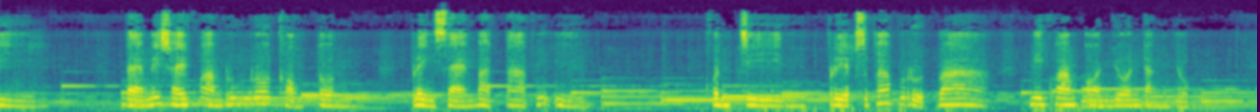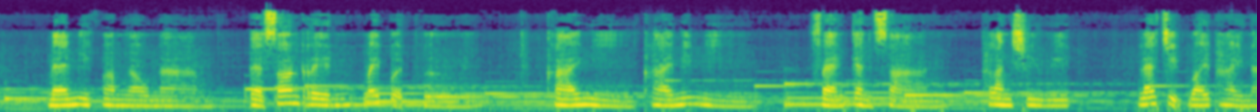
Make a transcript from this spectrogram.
ดี แต่ไม่ใช้ความรุ่งโรจน์ของตน เปล่งแสงบาดตาผู้อื่น คนจีนเปรียบสุภาพบุรุษว่า มีความอ่อนโยนดังหยก แม้มีความเงางาม แต่ซ่อนเร้นไม่เปิดเผย คล้ายมี คล้ายไม่มี แฝงแก่นสาร พลังชีวิต และจิตไว้ภายใน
